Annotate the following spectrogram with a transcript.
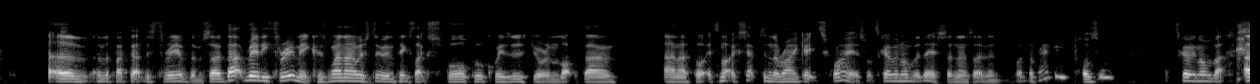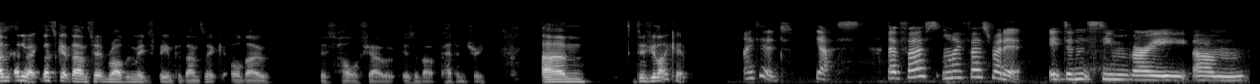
um, and the fact that there's three of them, so that really threw me because when I was doing things like Sporcle quizzes during lockdown, and I thought it's not accepting the Reigate Squires. What's going on with this? And I was like, what the Reigate puzzle? What's going on with that? Um, anyway, let's get down to it rather than me just being pedantic. Although this whole show is about pedantry. Um, did you like it? I did, yes. At first, when I first read it, it didn't seem very. Um,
